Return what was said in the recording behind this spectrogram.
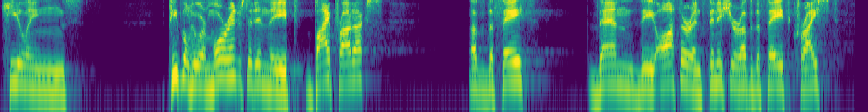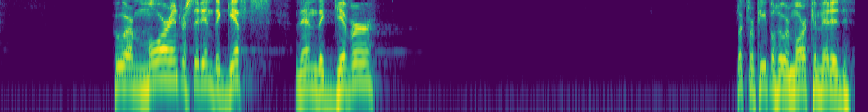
healings. People who are more interested in the byproducts of the faith than the author and finisher of the faith, Christ, who are more interested in the gifts than the giver. Look for people who are more committed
